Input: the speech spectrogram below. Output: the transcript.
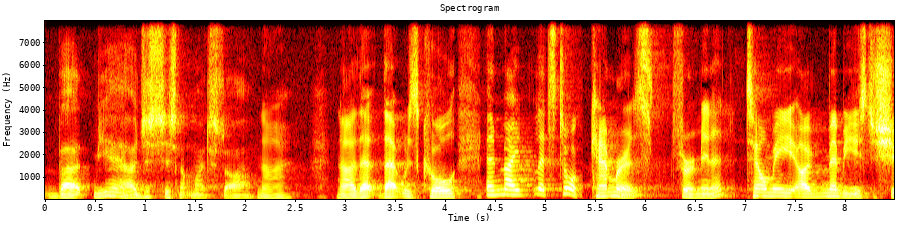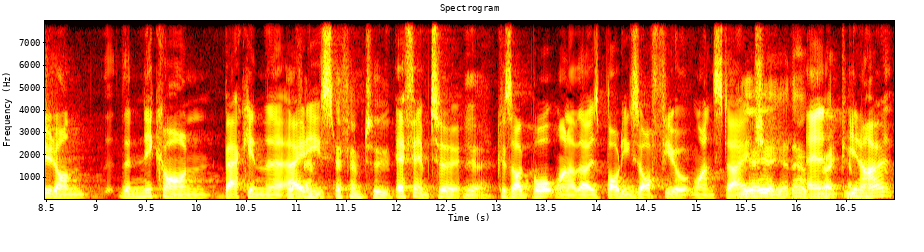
But yeah, I just just not my style. No, no, that that was cool. And mate, let's talk cameras for a minute. Tell me, I remember you used to shoot on the Nikon back in the eighties. FM2. FM2. Yeah. Because I bought one of those bodies off you at one stage. Yeah, yeah, yeah, they were and, great you know,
